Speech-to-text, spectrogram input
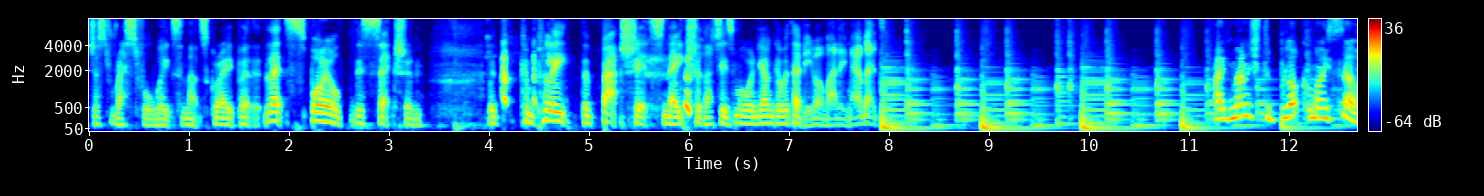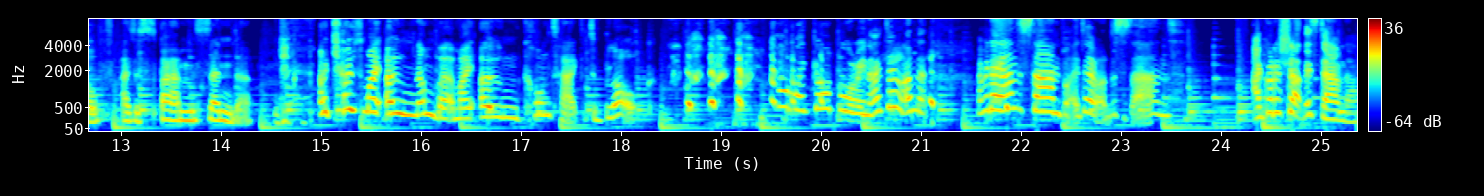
just restful weeks, and that's great. But let's spoil this section with complete the batshit's nature that is Maureen Younger with Eddie Money Moment. I'd managed to block myself as a spam sender. I chose my own number and my own contact to block. Oh my God, Maureen, I don't. Under- I mean, I understand, but I don't understand. I've got to shut this down now.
